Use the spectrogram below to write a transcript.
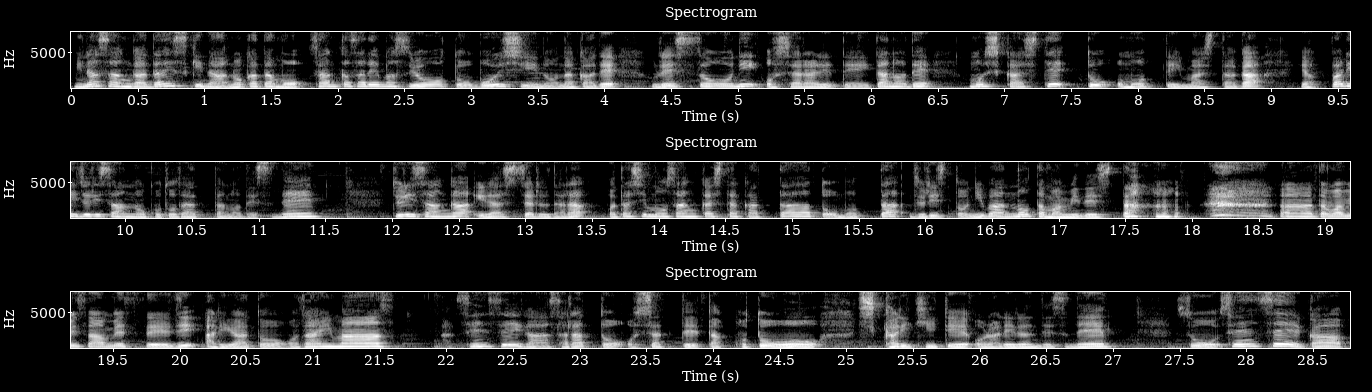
皆さんが大好きなあの方も参加されますよと Voicy の中で嬉しそうにおっしゃられていたのでもしかしてと思っていましたがやっぱり樹里さんのことだったのですね。樹里さんがいらっしゃるなら私も参加したかったと思ったジュリスト2番のたまみでした。あたまみさんメッセージありがとうございます。先生がさらっとおっしゃってたことをしっかり聞いておられるんですね。そう先生が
